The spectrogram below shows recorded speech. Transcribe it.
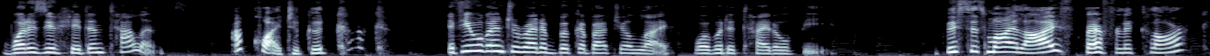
What is your hidden talent? I'm quite a good cook. If you were going to write a book about your life, what would the title be? This is my life, Beverly Clarke,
